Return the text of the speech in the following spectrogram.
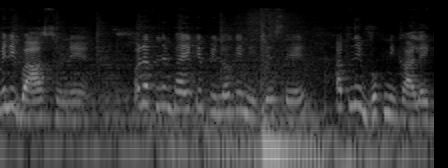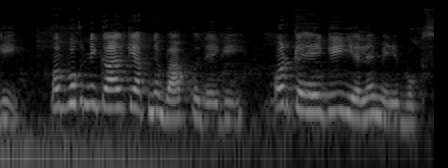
मेरी बात सुने और अपने भाई के पिलो के नीचे से अपनी बुक निकालेगी। वो बुक निकाल के अपने बाप को देगी और कहेगी, ये ले मेरी बुक्स।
